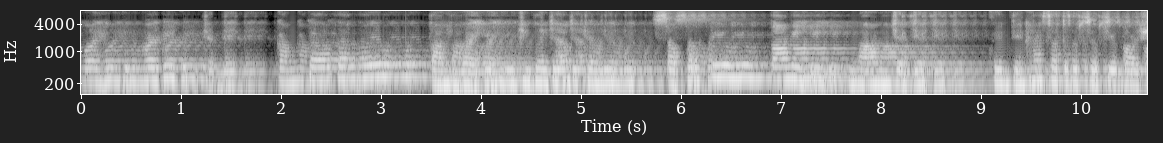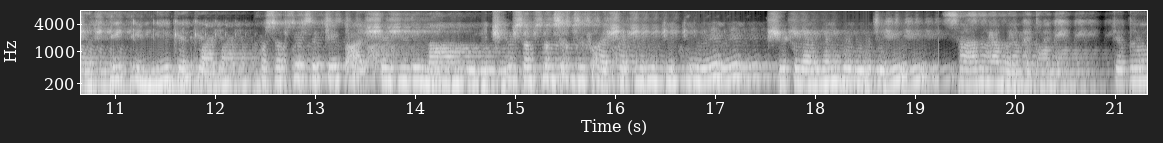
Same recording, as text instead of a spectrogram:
ਵਾਹਿਗੁਰੂ ਵਾਹਿਗੁਰੂ ਚੱਲੇ। ਕੰਮ ਕਾਰ ਕਰ ਹੋ, ਤਾਂ ਵੀ ਵਾਹਿਗੁਰੂ ਜੀ ਦਾ ਜਪ ਚੱਲੇ ਸਫਰ ਤੇ ਹੋ, ਤਾਂ ਵੀ ਨਾਮ ਚੱਲੇ ਫਿਰ ਦੇਖਣਾ ਸਤਿਗੁਰ ਸੱਚੇ ਪਾਤਸ਼ਾਹ ਜੀ ਦੀ ਕਿੰਨੀ ਕਿਰਪਾ ਹੈ। ਉਹ ਸੱਚੇ ਸੱਚੇ ਪਾਤਸ਼ਾਹ ਜੀ ਦੇ ਨਾਮ ਦੇ ਵਿੱਚ ਸਤਿਗੁਰ ਸੱਚੇ ਪਾਤਸ਼ਾਹ ਜੀ ਦੀ ਕੀਤੀ ਹੋਈ ਸ਼ੁਕਰਾਨੇ ਦੇ ਵਿੱਚ ਹੀ ਸਾਰੀਆਂ ਬਰਕਤਾਂ ਨੇ। ਜਦੋਂ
